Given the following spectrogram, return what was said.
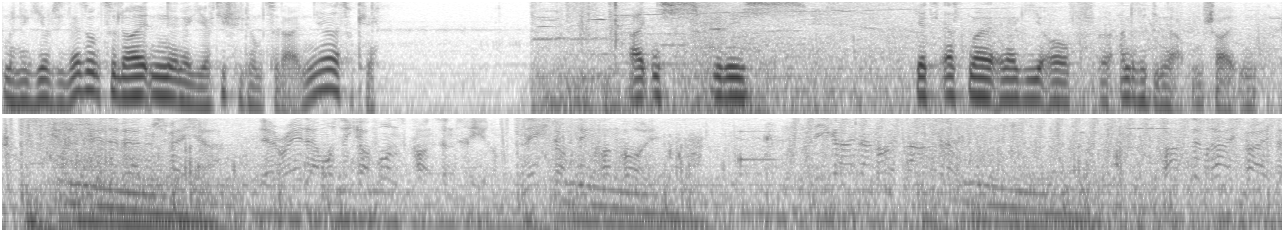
Um Energie auf die Laser umzuleiten, Energie auf die Schilde umzuleiten. Ja, ist okay. Eigentlich will ich jetzt erstmal Energie auf äh, andere Dinge umschalten. Ihre Schilde werden schwächer. Der Raider muss sich auf uns konzentrieren, nicht auf den Konvoi. Flieger in der Neutranslage. Fast in Reichweite.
